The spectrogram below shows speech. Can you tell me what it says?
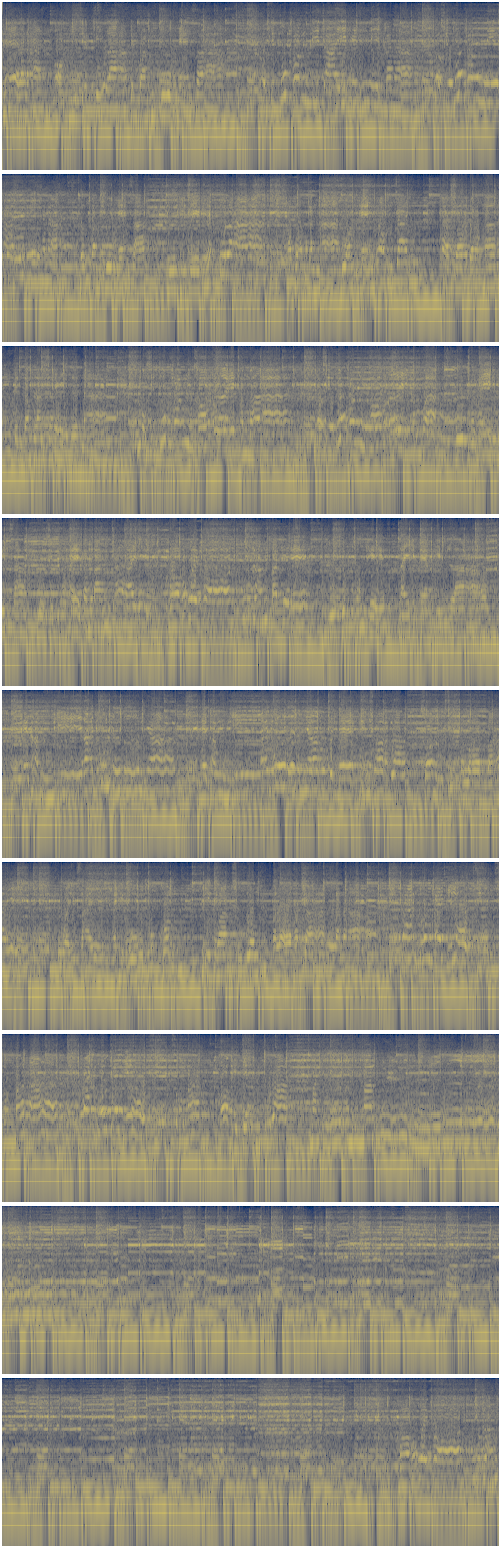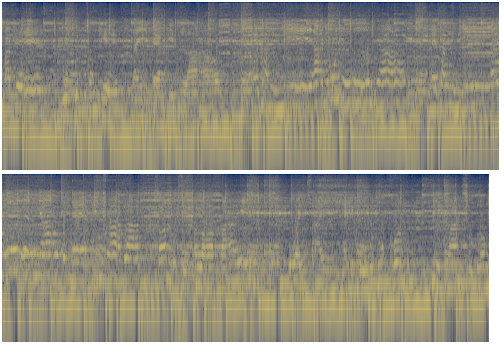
แพ้แล้วนะหอกที่เจ็บตุลาเป็นวันที่กูแงงสาลูกศิษย์ทุกคนดีใจขนาดลูกศิษย์ทุกคนดีใจขนาดถึงวันกูแงงสาคือที่เจ็บตุลาเขาพร้อมกันมาร่วมแห่งร่วมใจมอบซอดอกไม้เป็นกำลังใจเกิดนา สาลูกศิษย์ผู้ให้กำลังใจ ขออวยพรผู้ทั้งประเทศอยู่ทุกคนเขตในแผ่นดินลาว ให้ท่านมีอายุยืนยาวให้ท่านมีอายุยืนยาวเป็นแม่พิมพ์ชาติลาวสอนลูกศิษย์ตลอดไปอวยใส่ให้ครูทุกคน มีความสุขล้นตลอดกาลนาน ด้วยใจให้กูทุกคนมีความสุขลม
